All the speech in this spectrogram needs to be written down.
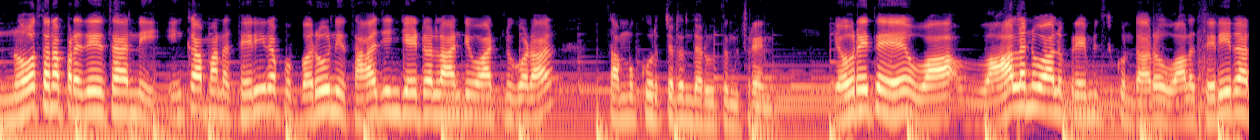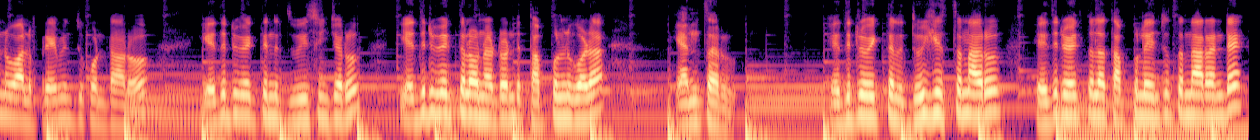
నూతన ప్రదేశాన్ని ఇంకా మన శరీరపు బరువుని సహజం చేయడం లాంటి వాటిని కూడా సమకూర్చడం జరుగుతుంది ఫ్రెండ్. ఎవరైతే వా వాళ్ళని వాళ్ళు ప్రేమించుకుంటారో వాళ్ళ శరీరాన్ని వాళ్ళు ప్రేమించుకుంటారో ఎదుటి వ్యక్తిని ద్వేషించరు ఎదుటి వ్యక్తిలో ఉన్నటువంటి తప్పులను కూడా ఎంచరు. ఎదుటి వ్యక్తిని దూషిస్తున్నారు ఎదుటి వ్యక్తుల తప్పులు ఎంచుతున్నారంటే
